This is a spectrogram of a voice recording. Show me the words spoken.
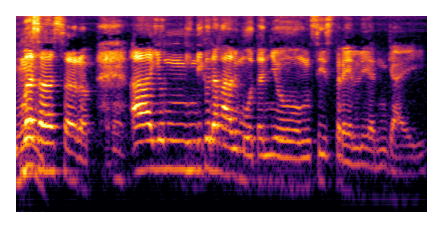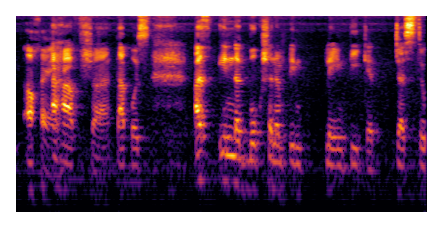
Mm. Masasarap. Ah, yung hindi ko nakalimutan yung si Australian guy. Okay. A half siya. Tapos, as in, nag-book siya ng plane, plane ticket just to...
